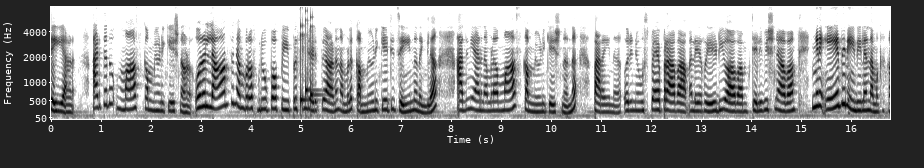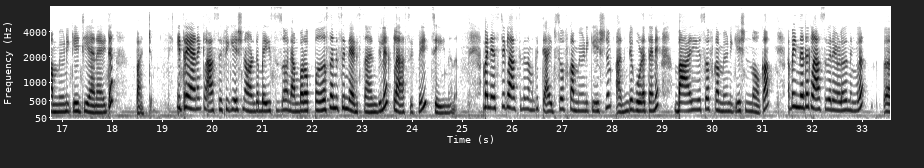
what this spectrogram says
ചെയ്യുകയാണ് അടുത്തത് മാസ് കമ്മ്യൂണിക്കേഷൻ ആണ്. ഒരു large number of group of പീപ്പിൾസിന്റെ അടുത്താണ് നമ്മൾ കമ്മ്യൂണിക്കേറ്റ് ചെയ്യുന്നതെങ്കിൽ അതിനെയാണ് നമ്മൾ മാസ് കമ്മ്യൂണിക്കേഷൻ എന്ന് പറയുന്നത്. ഒരു ന്യൂസ് പേപ്പർ ആവാം അല്ലെങ്കിൽ റേഡിയോ ആവാം ടെലിവിഷൻ ആവാം ഇങ്ങനെ ഏത് രീതിയിലും നമുക്ക് കമ്മ്യൂണിക്കേറ്റ് ചെയ്യാനായിട്ട് പറ്റും. ഇത്രയാണ് classification on the basis of number of പേഴ്സൺസിന്റെ അടിസ്ഥാനത്തിൽ ക്ലാസിഫൈ ചെയ്യുന്നത്. അപ്പോൾ നെക്സ്റ്റ് ക്ലാസ്സിൽ നമുക്ക് ടൈപ്സ് ഓഫ് കമ്മ്യൂണിക്കേഷനും അതിന്റെ കൂടെ തന്നെ ബാരിയേഴ്സ് ഓഫ് കമ്മ്യൂണിക്കേഷൻ നോക്കാം. അപ്പോൾ ഇന്നത്തെ ക്ലാസ് വരെയുള്ളത് നിങ്ങൾ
